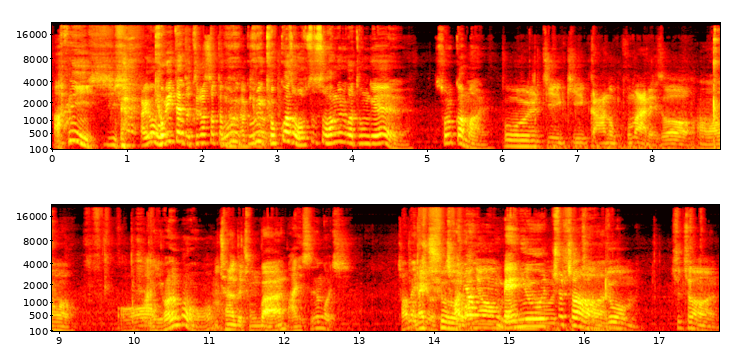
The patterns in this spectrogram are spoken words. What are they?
아니 씨. 아 이거 우리 때도 들었었던 거 우리, 같기도 우리 하고. 교과서 없었어 확률과 통계. 솔까 말. 솔직히 까놓고 말해서 어. 어. 아 이거는 뭐 2000년대 중반. 많이 쓰는 거지. 점액추. 점액추. 저녁 메뉴 추천. 좀 추천.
